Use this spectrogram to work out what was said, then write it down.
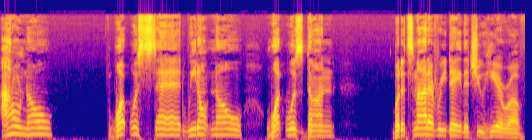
I don't know what was said. We don't know what was done. But it's not every day that you hear of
